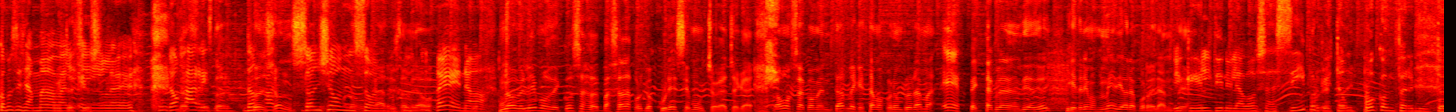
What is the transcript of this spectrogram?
¿Cómo se llamaba? El, eh, Don Harrison. Don, Johnson. Don Johnson. bueno. No hablemos de cosas pasadas porque oscurece mucho, gacha acá. Vamos a comentarles que estamos con un programa espectacular en el día de hoy y que tenemos media hora por delante. Y que él tiene la voz así porque, está un poco enfermito.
